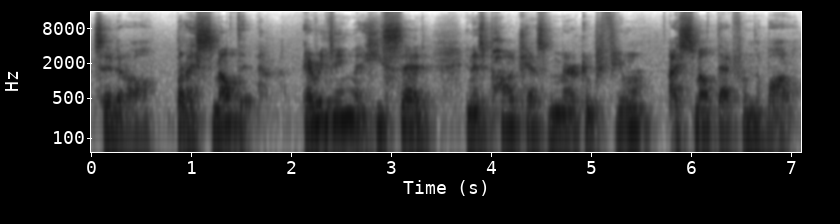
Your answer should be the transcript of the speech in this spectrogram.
say that all. But I smelt it. Everything that he said in his podcast American Perfumer, I smelt that from the bottle.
